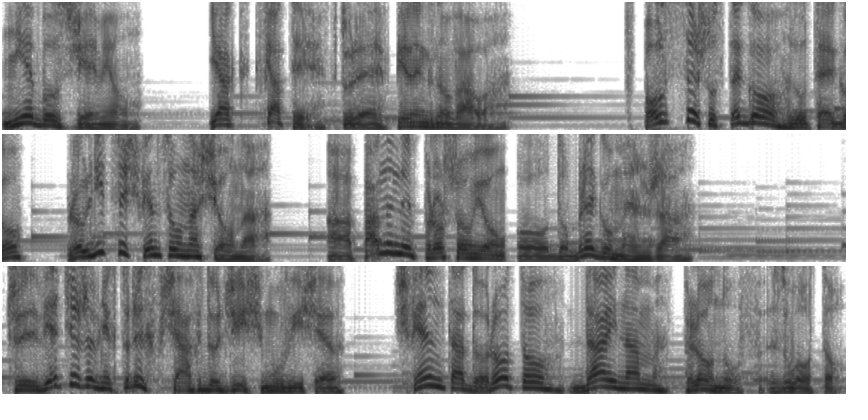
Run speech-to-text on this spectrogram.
niebo z ziemią, jak kwiaty, które pielęgnowała. W Polsce 6 lutego rolnicy święcą nasiona, a panny proszą ją o dobrego męża. Czy wiecie, że w niektórych wsiach do dziś mówi się Święta Doroto, daj nam plonów złoto?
